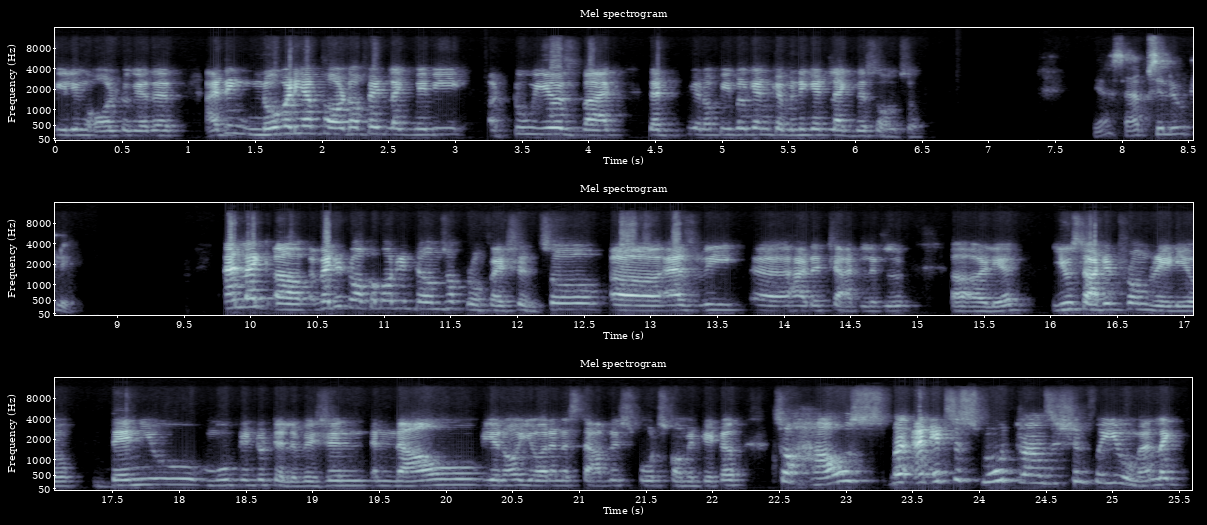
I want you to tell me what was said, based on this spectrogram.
feeling altogether. I think nobody have thought of it like maybe uh, two years back that you know people can communicate like this also. Yes absolutely and like uh, when you talk about in terms of profession so uh, as we uh, had a chat a little uh, earlier you started from radio then you moved into television and now you know you're an established sports commentator. So how's but and it's a smooth transition for you man. Like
